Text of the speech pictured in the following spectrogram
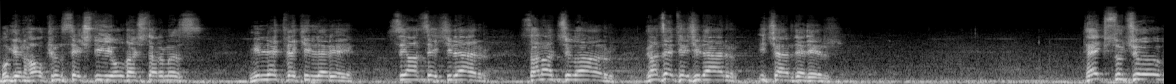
Bugün halkın seçtiği yoldaşlarımız, milletvekilleri, siyasetçiler, sanatçılar, gazeteciler içeridedir. Tek suçu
